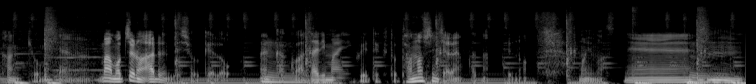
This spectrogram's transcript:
環境みたいな、まあもちろんあるんでしょうけど、なんかこうんう当たり前に増えていくと楽しいんじゃないのかなっていうのは思いますね。ううんん。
